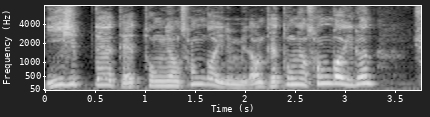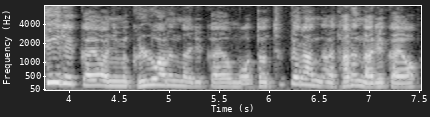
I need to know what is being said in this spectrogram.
20대 대통령 선거일입니다. 그럼 대통령 선거일은 휴일일까요? 아니면 근로하는 날일까요? 뭐 어떤 특별한 아, 다른 날일까요?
